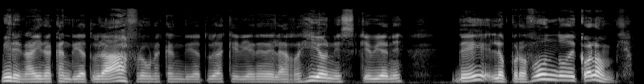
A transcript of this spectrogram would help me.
miren, hay una candidatura afro, una candidatura que viene de las regiones, que viene de lo profundo de Colombia.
